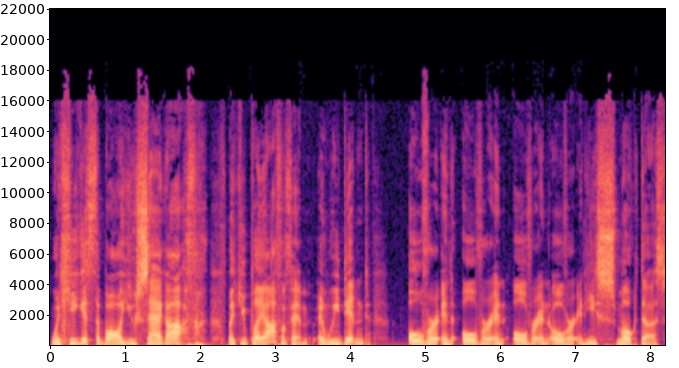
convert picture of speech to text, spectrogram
When he gets the ball, you sag off, like you play off of him, and we didn't over and over and over and over and he smoked us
